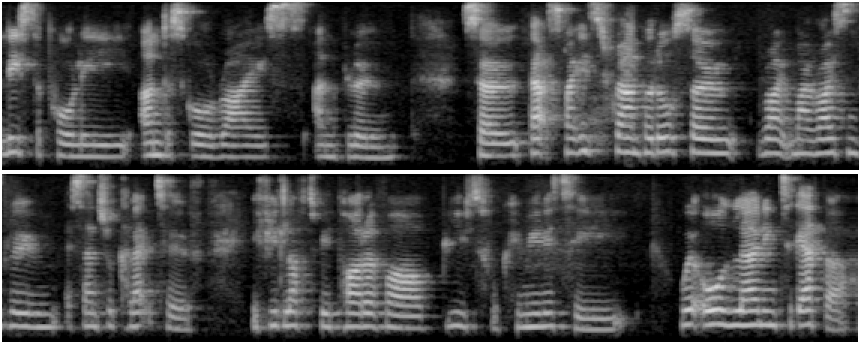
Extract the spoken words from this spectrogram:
Lisa Pauley underscore rise and bloom. So that's my Instagram, but also right, my Rise and Bloom Essential Collective. If you'd love to be part of our beautiful community, we're all learning together.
